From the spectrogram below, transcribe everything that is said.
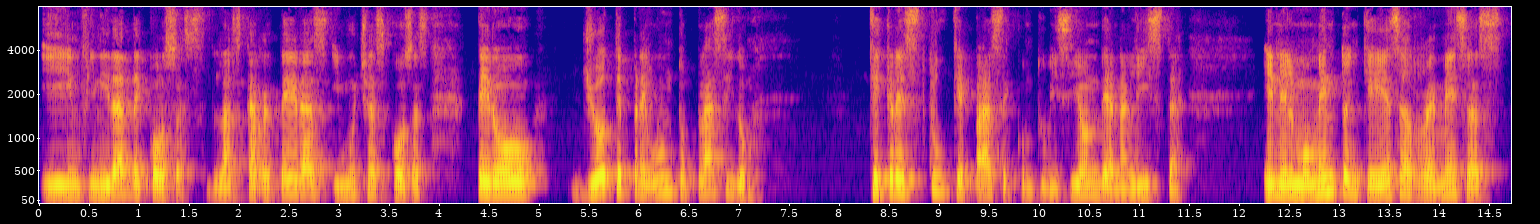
y infinidad de cosas, las carreteras y muchas cosas. Pero yo te pregunto, Plácido, ¿qué crees tú que pase con tu visión de analista en el momento en que esas remesas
